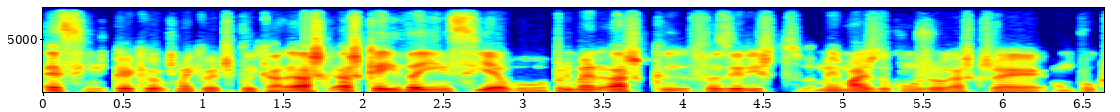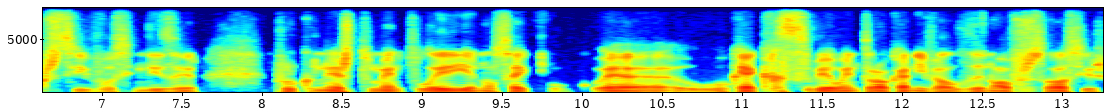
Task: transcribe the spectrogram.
é assim, que é que eu, como é que eu ia te explicar? Acho, acho que a ideia em si é boa. Primeiro, acho que fazer isto, meio mais do que um jogo, acho que já é um pouco excessivo, assim dizer, porque neste momento Leiria, não sei é, o que é que recebeu em troca a nível de novos sócios,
